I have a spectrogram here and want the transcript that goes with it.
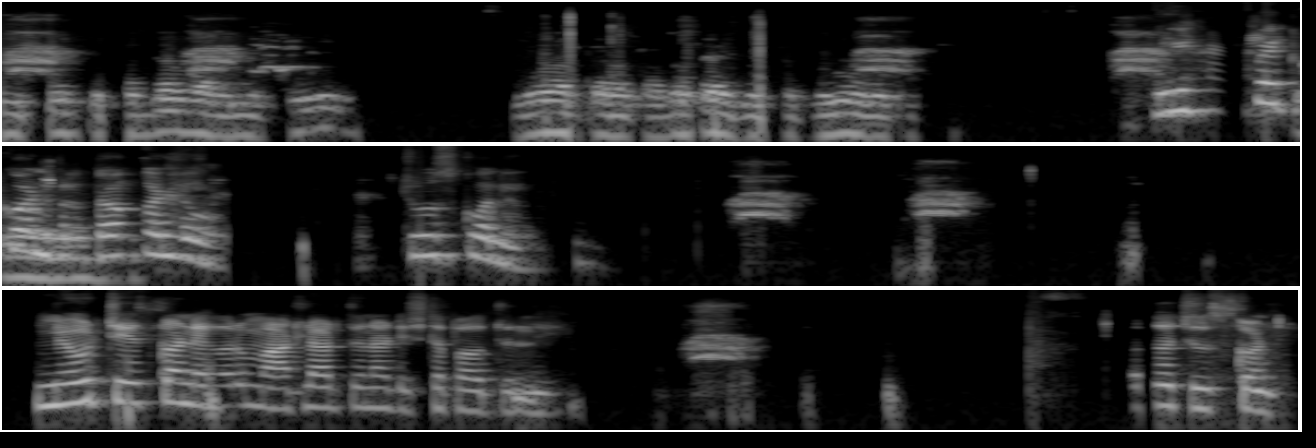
తీసుకొచ్చి పెద్ద అక్కడ పెట్టుకోండి ప్రతి ఒక్కళ్ళు. చూసుకొని. మ్యూట్ చేసుకోండి ఎవరు మాట్లాడుతున్నా డిస్టర్బ్ అవుతుంది. చూసుకోండి.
